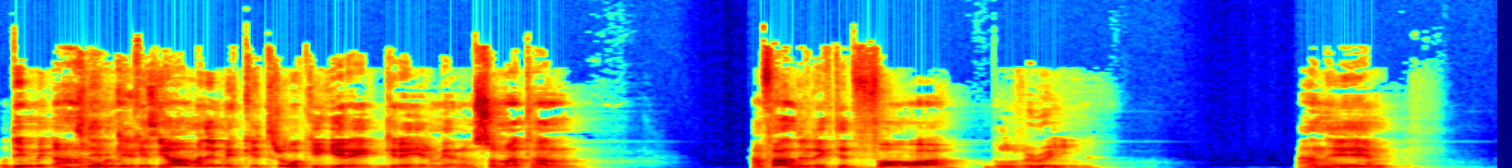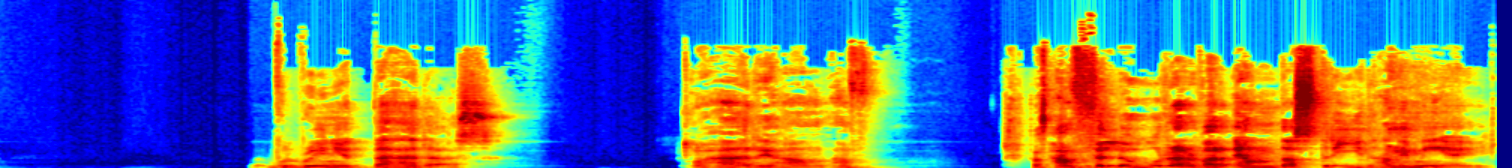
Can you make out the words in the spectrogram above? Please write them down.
Och det är, ja, det är mycket, ja, men det är mycket tråkiga gre- grejer med den. Som att han, han får aldrig riktigt vara Wolverine. Han är... Wolverine är ett badass. Och här är han, han Fast, han förlorar varenda strid han är med i.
